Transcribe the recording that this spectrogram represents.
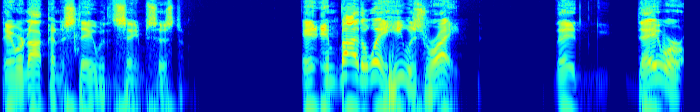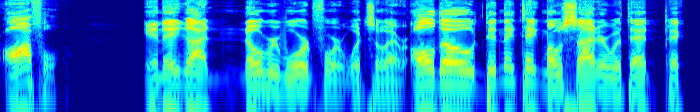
they were not going to stay with the same system. And, and by the way, he was right. They they were awful, and they got no reward for it whatsoever. Although, didn't they take Mo Seider with that pick?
